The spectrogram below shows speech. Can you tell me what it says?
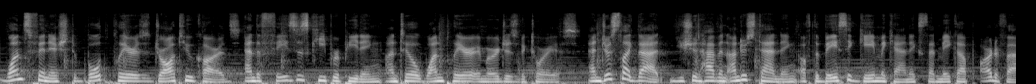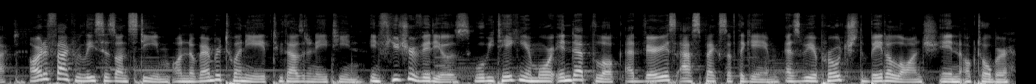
Once finished, both players draw two cards, and the phases keep repeating until one player emerges victorious. And just like that, you should have an understanding understanding of the basic game mechanics that make up Artifact. Artifact releases on Steam on November 28, 2018. In future videos, we'll be taking a more in-depth look at various aspects of the game as we approach the beta launch in October.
